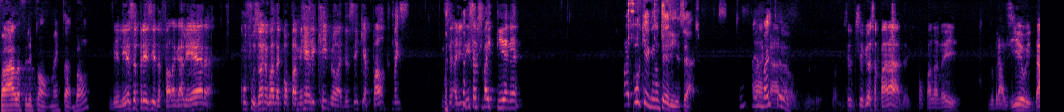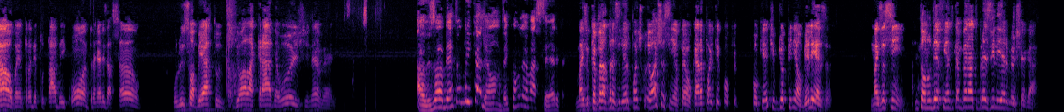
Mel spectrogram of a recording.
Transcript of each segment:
Fala, Filipão, como é que tá? Bom? Beleza, presida? Fala, galera. Confusão negócio da Copa América, hein, brother? Eu sei que é pauta, mas a gente nem sabe se vai ter, né? Mas por que não teria, você acha? Ah, vai cara, ter. Você viu essa parada que estão falando aí? Do Brasil e tal, vai entrar deputado aí contra a realização. O Luiz Roberto deu uma lacrada hoje, né, velho? Ah, o Luiz Roberto é um brincalhão, não tem como levar a sério, cara. Mas o Campeonato Brasileiro pode. Eu acho assim, Rafael, o cara pode ter qualquer, qualquer tipo de opinião, beleza. Mas assim, então não defendo o Campeonato Brasileiro, meu chegar.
